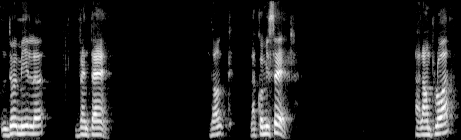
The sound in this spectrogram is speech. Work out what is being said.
2021. Donc, la commissaire à l'emploi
